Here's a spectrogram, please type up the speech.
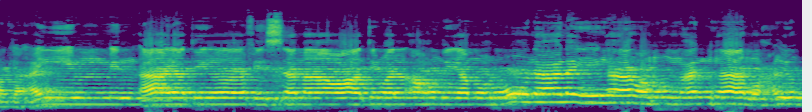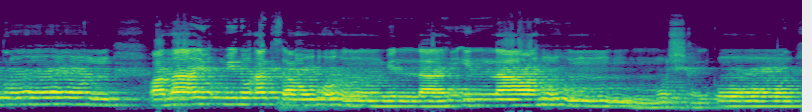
وكأي من آية في السماوات والأرض يمرون عليها وهم عنها محرضون وما يؤمن أكثرهم بالله إلا وهم مشركون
